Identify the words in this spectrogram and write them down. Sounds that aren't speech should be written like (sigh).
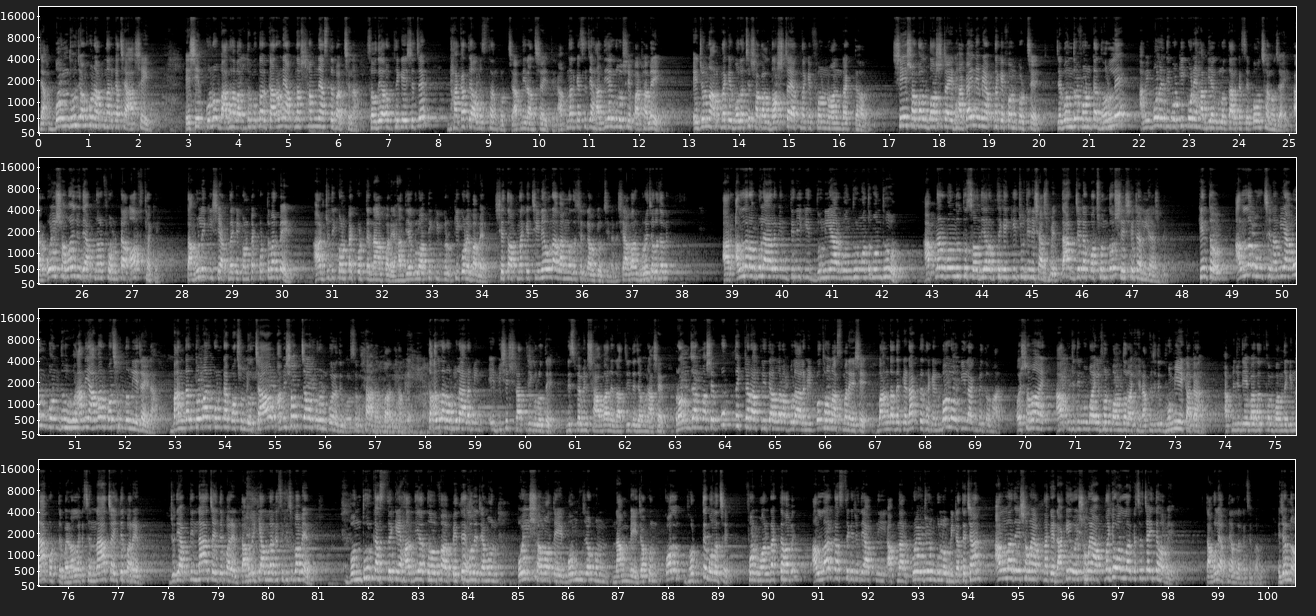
যা বন্ধু যখন আপনার কাছে আসে, এসে কোনো বাধা বাধ্যকতার কারণে আপনার সামনে আসতে পারছে না। সৌদি আরব থেকে এসেছে, ঢাকাতে অবস্থান করছে, আপনি রাজশাহীতে। আপনার কাছে যে হাদিয়াগুলো সে পাঠাবে, এজন্য আপনাকে বলেছে সকাল দশটায় আপনাকে ফোন অন রাখতে হবে। সে সকাল দশটায় ঢাকায় নেমে আপনাকে ফোন করছে যে, বন্ধু ফোনটা ধরলে আমি বলে দিব কি করে হাদিয়াগুলো তার কাছে পৌঁছানো যায়? আর ওই সময় যদি আপনার ফোনটা অফ থাকে তাহলে কি সে আপনাকে কন্ট্যাক্ট করতে পারবে? আর যদি কন্ট্যাক্ট করতে না পারে, হাদিয়াগুলো আপনি কি করে- পাবেন? সে তো আপনাকে চিনেও না, বাংলাদেশের কাউকেও চিনে না। সে আবার ঘুরে চলে যাবে। আর আল্লাহ রাব্বুল আলমিন, তিনি কি দুনিয়ার বন্ধুর মতো বন্ধু? আপনার বন্ধু তো সৌদি আরব থেকে কিছু জিনিস আসবে, তার যেটা পছন্দ সে সেটা নিয়ে আসবে। কিন্তু আল্লাহ বলছেন, আমি এমন বন্ধু, আমি আমার পছন্দ নিয়ে যাই না। বান্দা, তোমার কোনটা পছন্দ চাও, আমি সব চাও পূরণ করে দেবো। তো আল্লাহ রব্বুল আলমিন এই বিশেষ রাত্রিগুলোতে নিসপেমিন শাহবানের রাত্রিতে যেমন আসেন, রমজান মাসের প্রত্যেকটা রাত্রিতে আল্লাহ রব্বুল আলমিন প্রথম আসমানে এসে বান্দাদেরকে ডাকতে থাকেন, বলো, কি লাগবে তোমার? ওই সময় আপনি যদি মোবাইল ফোন বন্ধ রাখেন, আপনি যদি ঘুমিয়ে কাটান, আপনি যদি এবাদত কম বন্দেগি না করতে পারেন আল্লাহ কাছে না চাইতে পারেন যদি আপনি না চাইতে পারেন, তাহলে কি আল্লাহর কাছে কিছু পাবেন? বন্ধুর কাছ থেকে হাদিয়া তোহফা পেতে হলে যেমন ওই সময়তে বন্ধু যখন নামবে, যখন কল ধরতে বলেছে, ফোন ওয়ান রাখতে হবে। আল্লাহর কাছ থেকে যদি আপনি আপনার প্রয়োজনগুলো মেটাতে চান, আল্লাহ যে সময় আপনাকে ডাকে, ওই সময় আপনাকেও আল্লাহর কাছে চাইতে হবে। তাহলে আপনি আল্লাহর কাছে পাবেন। এজন্য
